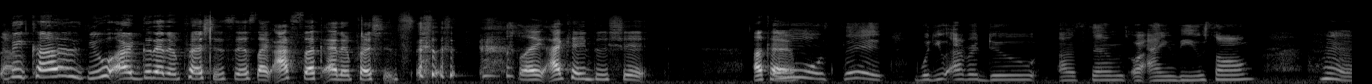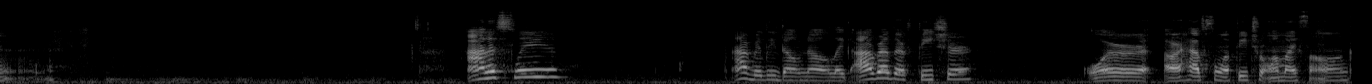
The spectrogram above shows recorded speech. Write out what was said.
So. Because you are good at impressions, sis. Like I suck at impressions. like I can't do shit. Okay. Oh, sis, would you ever do a Sims or IMVU song? Hmm. Honestly, I really don't know. Like I'd rather feature or or have someone feature on my song.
